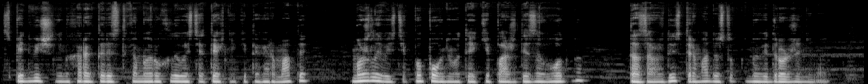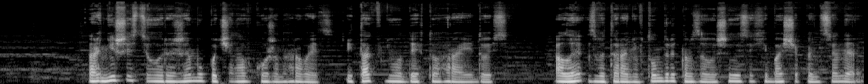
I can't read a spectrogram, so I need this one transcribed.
з підвищеними характеристиками рухливості техніки та гармати, можливістю поповнювати екіпаж де завгодно та завжди з трьома доступними відродженнями. Раніше з цього режиму починав кожен гравець, і так в нього дехто грає досі. Але з ветеранів тундри там залишилися хіба що пенсіонери,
